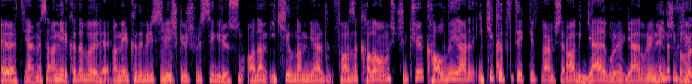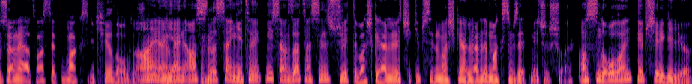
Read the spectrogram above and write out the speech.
evet yani mesela Amerika'da böyle. Amerika'da birisiyle Hı. iş görüşmesine giriyorsun. Adam iki yıldan bir yerde fazla kalamamış çünkü kaldığı yerden iki katı teklif vermişler. Abi gel buraya gel buraya. De Çünkü profesyonel hayatım aslında hep max 2 yıl oldu. an. Aynen yani aslında sen yetenekliysen zaten seni sürekli başka yerlere çekip seni başka yerlerde maksimize etmeye çalışıyorlar. Aslında olay hep şeye geliyor.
